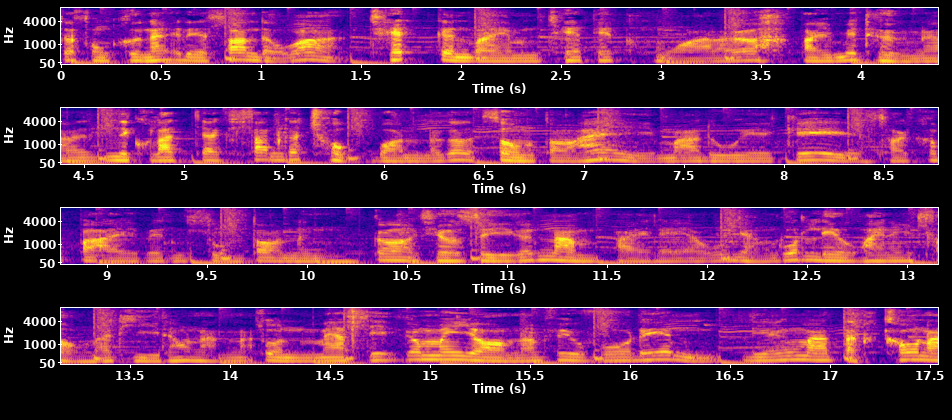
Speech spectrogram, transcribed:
จะส่งคืนให้เอเดสันแต่ว่าเช็ดเกินไปมันเช็ดเช็ดหัวแล้วก็ไปไม่ถึงนะนิโคลัสแจ็กสันก็ฉกบอลแล้วก็ส่งต่อให้มาดูเอเก้ซัดเข้าไปเป็นศูนย์ต่อหนึ่งก็เชลซีก็นำไปแล้วอย่างรวดเร็วภายใน 2 นาทีเท่านั้นนะส่วนแมนซีก็ไม่ยอมนะฟิลโฟเดนเลี้ยงมาตัดเข้าใน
